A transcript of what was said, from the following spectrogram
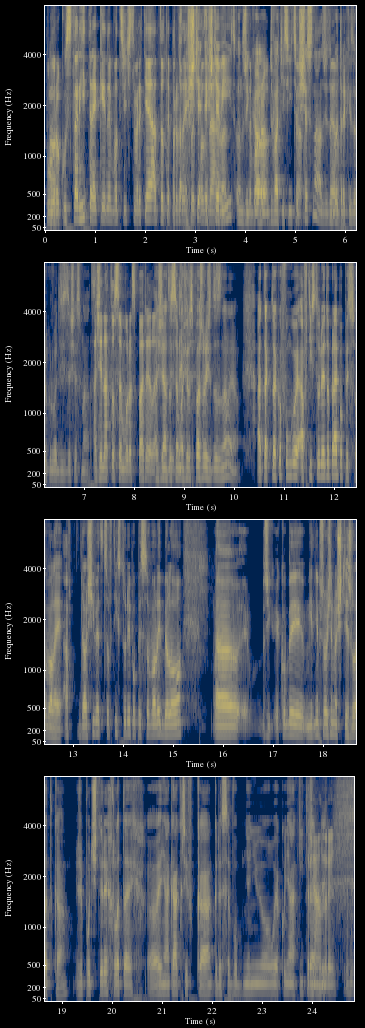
půl a... roku starý tracky nebo tři čtvrtě a to teprve to ještě, poznávat. ještě víc, on říkal nebo 2016, jo. že to byly tracky z roku 2016. A že na to se mu rozpařili. A že na to se mu rozpařili, že to znali. Jo. A tak to jako funguje a v té studii to právě popisovali a další věc, co v té studii popisovali, bylo, uh, řík, jakoby mírně přeloženo čtyřletka, že po čtyřech letech uh, je nějaká křivka, kde se obměňují jako nějaký trendy. Žánry. Uh-huh.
